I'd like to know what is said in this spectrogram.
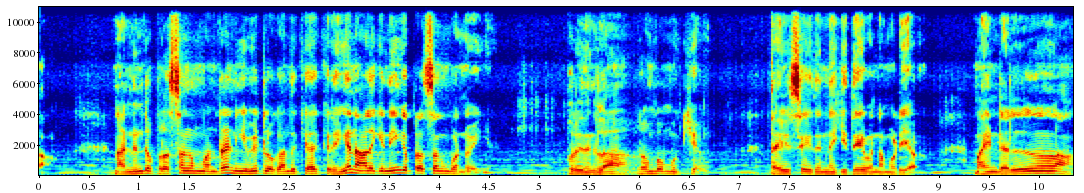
தான். நான் நின்று பிரசங்கம் பண்ணுறேன் நீங்கள் வீட்டில் உட்காந்து கேட்குறீங்க நாளைக்கு நீங்கள் பிரசங்கம் பண்ணுவீங்க. புரியுதுங்களா? ரொம்ப முக்கியம். தயவு செய்து இன்னைக்கு தேவன் நம்முடைய மைண்ட் எல்லாம்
